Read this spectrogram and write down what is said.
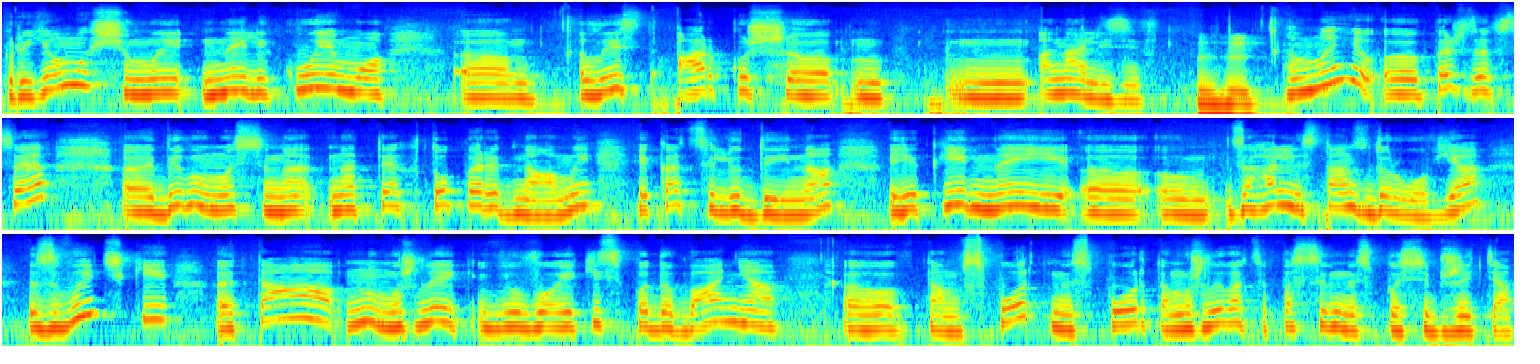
прийомах, що ми не лікуємо лист аркуш е, м. Ми е, перш за все е, дивимося на, на те, хто перед нами, яка це людина, який в неї е, загальний стан здоров'я, звички та ну, можливо якісь вподобання, там спорт, не спорт, а можливо це пасивний спосіб життя.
